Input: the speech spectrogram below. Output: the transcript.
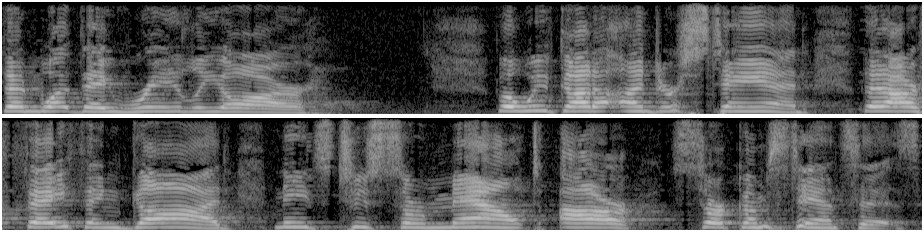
than what they really are. But we've got to understand that our faith in God needs to surmount our circumstances.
